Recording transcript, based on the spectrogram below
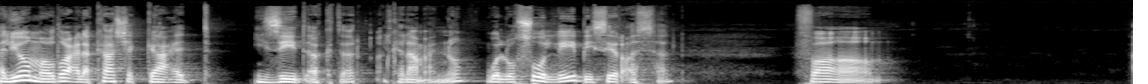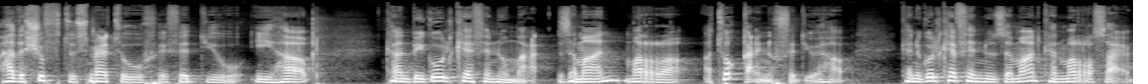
اليوم موضوع ألأكاشك قاعد يزيد أكثر الكلام عنه والوصول لي بيصير أسهل. ف هذا شفته سمعته في فيديو إيهاب كان بيقول كيف إنه مع زمان مرة أتوقع إنه في فيديو إيهاب كان يقول كيف إنه زمان كان مرة صعب.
